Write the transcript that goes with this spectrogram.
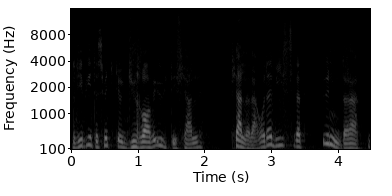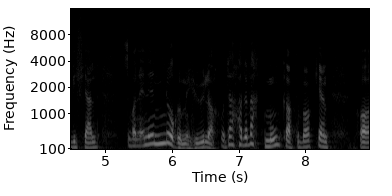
når de begynte, så begynte de å grave ut i fjell, fjellet der. Og det viser seg at under der i de fjell så var det en enorme huler. Og der hadde det vært munker tilbake igjen fra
